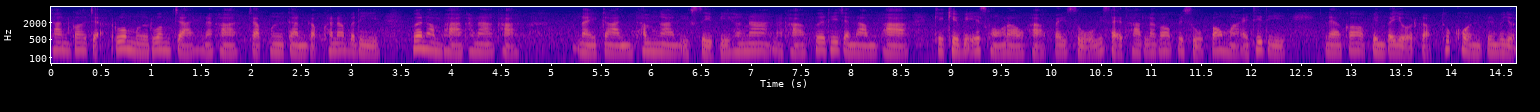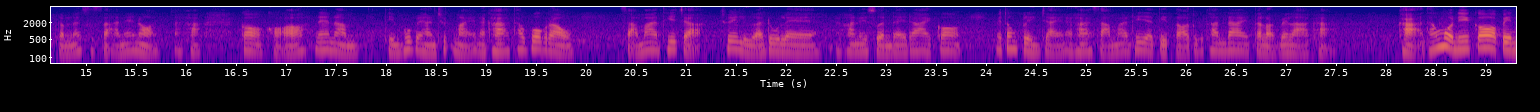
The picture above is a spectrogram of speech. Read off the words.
ท่านก็จะร่วมมือร่วมใจนะคะจับมือกันกับคณะบดีเพื่อนำพาคณะค่ะในการทำงานอีก 4 ปีข้างหน้านะคะเพื่อที่จะนำพา KKBS ของเราค่ะ ไปสู่วิสัยทัศน์แล้วก็ไปสู่เป้าหมายที่ดี แล้วก็เป็นประโยชน์กับทุกคนเป็นประโยชน์กับนักศึกษาแน่นอนนะคะ ก็ขอแนะนำทีมผู้บริหารชุดใหม่นะคะ ถ้าพวกเรา สามารถที่จะช่วยเหลือดูแลนะคะในส่วนใดได้ก็ไม่ต้องเกรงใจนะคะ สามารถที่จะติดต่อทุกท่านได้ตลอดเวลาค่ะ ค่ะ ทั้งหมดนี้ก็เป็น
